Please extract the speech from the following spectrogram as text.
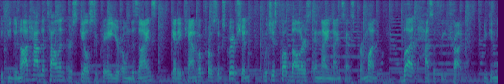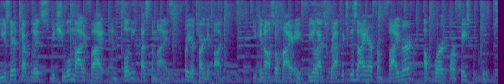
If you do not have the talent or skills to create your own designs, get a Canva Pro subscription, which is $12.99 per month, but has a free trial. You can use their templates, which you will modify and fully customize for your target audience. You can also hire a freelance graphics designer from Fiverr, Upwork, or Facebook groups.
